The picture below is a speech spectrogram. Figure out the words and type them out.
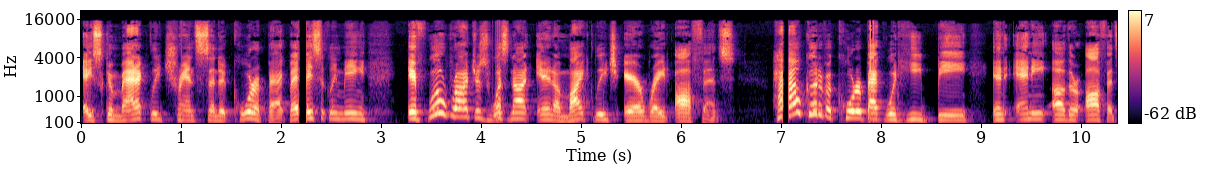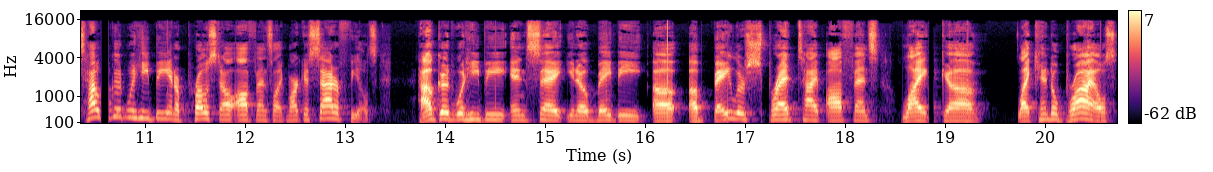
a schematically transcendent quarterback. Basically, meaning if Will Rogers was not in a Mike Leach air raid offense, how good of a quarterback would he be in any other offense? How good would he be in a pro style offense like Marcus Satterfield's? How good would he be in, say, you know, maybe a, a Baylor spread type offense like uh, like Kendall Briles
